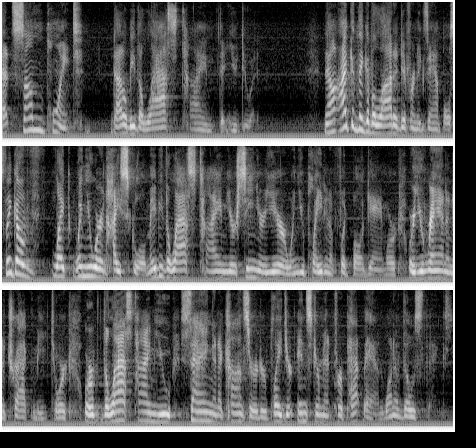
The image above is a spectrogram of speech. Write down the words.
at some point that'll be the last time that you do it. Now, I can think of a lot of different examples. Think of like when you were in high school, maybe the last time your senior year when you played in a football game or, or you ran in a track meet or, or the last time you sang in a concert or played your instrument for pep band, one of those things.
